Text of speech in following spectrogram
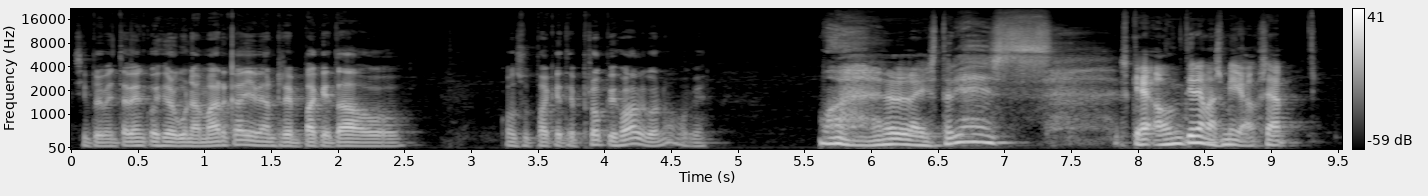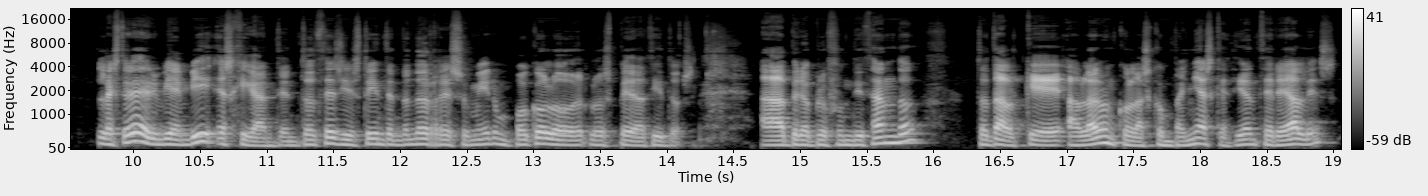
Simplemente habían cogido alguna marca y habían reempaquetado con sus paquetes propios o algo, ¿no? Bueno, la historia es... Es que aún tiene más miga. O sea, la historia de Airbnb es gigante. Entonces yo estoy intentando resumir un poco los pedacitos. Ah, pero profundizando, Total, que hablaron con las compañías que hacían cereales,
